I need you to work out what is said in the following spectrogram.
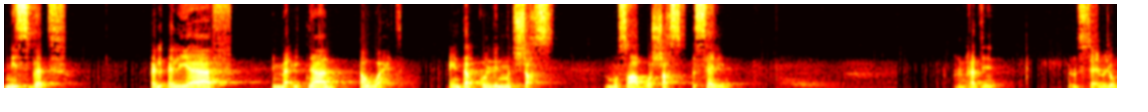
بنسبة الألياف إما اثنان أو واحد عند كل من الشخص المصاب والشخص السليم. غادي نستعملوا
